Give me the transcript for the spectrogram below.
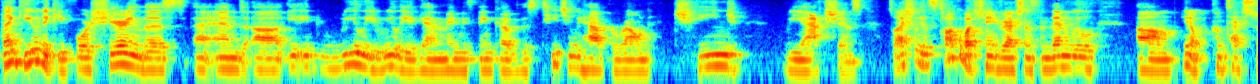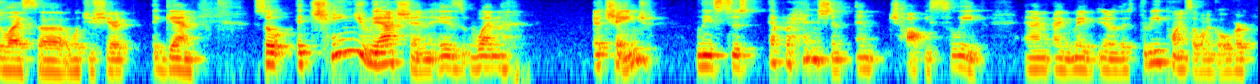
thank you, Nikki, for sharing this. And uh, it, it, really, really, again, made me think of this teaching we have around change reactions. So actually, let's talk about change reactions, and then we'll, um, you know, contextualize uh, what you shared again. So a change reaction is when a change leads to apprehension and choppy sleep. And I, I made, you know, there's three points I want to go over.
